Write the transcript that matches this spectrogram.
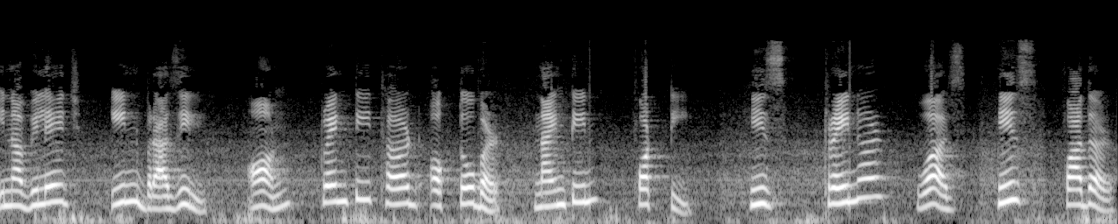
in a village in Brazil on 23rd October 1940. His trainer was his father,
